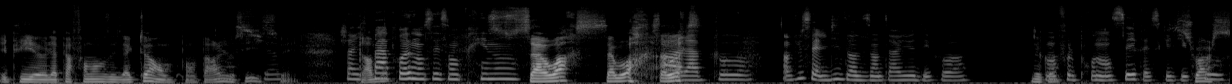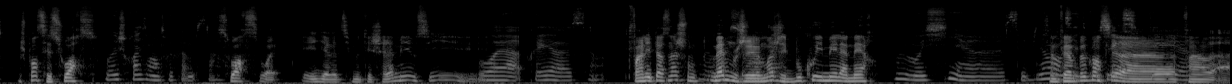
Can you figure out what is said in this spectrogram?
Et puis euh, la performance des acteurs, on peut en parler Bien aussi. J'arrive pas à prononcer son prénom. Savoir, savoir, Oh savoir. la pauvre. En plus, elle le dit dans des interviews des fois. Comment faut le prononcer parce que du coup. Je pense que c'est Swars. Ouais, je crois que c'est un truc comme ça. Swars, ouais. Et il y avait Timothée Chalamet aussi. et- Ouais, après, euh, c'est un- Enfin, les personnages sont. Même, j'ai- moi j'ai beaucoup aimé la mère. Moi aussi, euh, c'est bien. Ça me fait un peu penser à, complexité, enfin, à,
